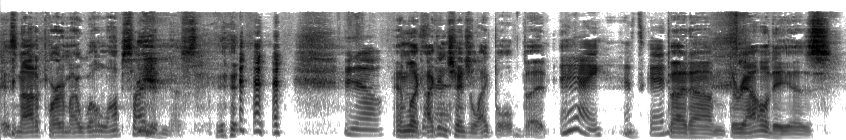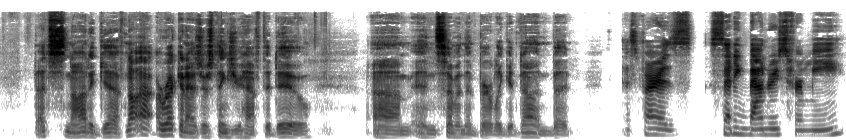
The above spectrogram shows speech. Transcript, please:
is not a part of my well lopsidedness. You know. and look, I can change a light bulb, but Hey, that's good. but um, the reality is that's not a gift. Now, I- I recognize there's things you have to do, um, and some of them barely get done. But as far as setting boundaries for me,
